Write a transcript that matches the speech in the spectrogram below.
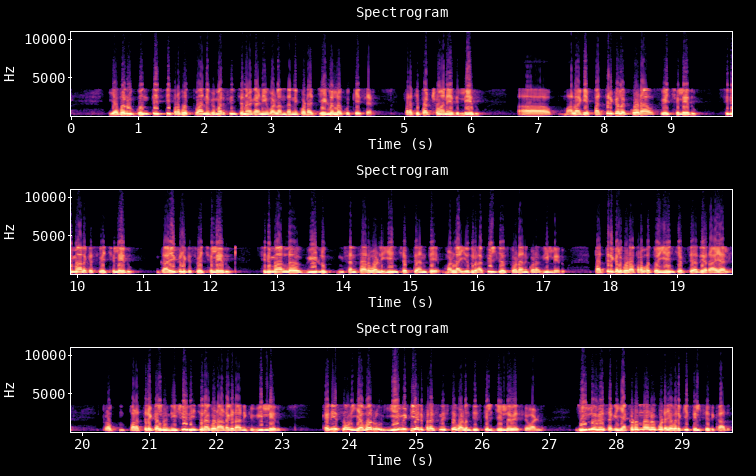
ఎవరు గొంతెత్తి ప్రభుత్వాన్ని విమర్శించినా కానీ వాళ్ళందరినీ కూడా జైళ్ళలో కుక్కేశారు. ప్రతిపక్షం అనేది లేదు. ఆ, అలాగే పత్రికలకు కూడా స్వేచ్ఛ లేదు. సినిమాలకు స్వేచ్ఛ లేదు. గాయకులకు స్వేచ్ఛ లేదు. సినిమాల్లో వీళ్ళు సెన్సార్ వాళ్ళు ఏం చెప్తే అంతే. మళ్ళా ఎదురు అప్పీల్ చేసుకోవడానికి కూడా వీలు లేదు. పత్రికలు కూడా ప్రభుత్వం ఏం చెప్తే అదే రాయాలి. పత్రికలను నిషేధించినా కూడా అడగడానికి వీలు లేదు. కనీసం ఎవరు ఏమిటి అని ప్రశ్నిస్తే వాళ్ళని తీసుకెళ్ళి జైల్లో వేసేవాళ్ళు. జైల్లో వేశాక ఎక్కడున్నారో కూడా ఎవరికీ తెలిసేది కాదు.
